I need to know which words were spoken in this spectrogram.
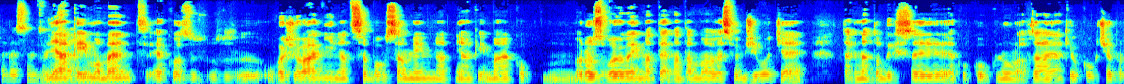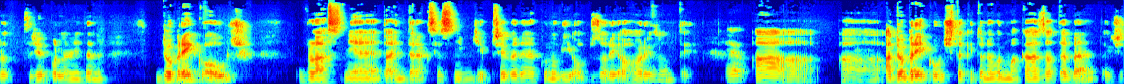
takhle jsem to v nějaký myslím. moment jako z, z, uvažování nad sebou samým, nad nějakýma jako rozvojovými tématama ve svém životě, tak na to bych si jako kouknul a vzal nějakého kouče, protože podle mě ten dobrý kouč vlastně ta interakce s ním ti přivede jako nový obzory a horizonty. Jo. A, a, a dobrý coach taky to neodmaká za tebe, takže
